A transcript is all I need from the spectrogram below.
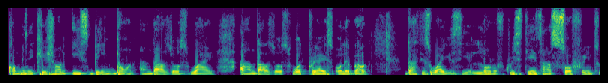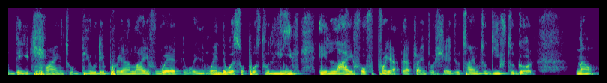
communication is being done, and that's just why, and that's just what prayer is all about. That is why you see a lot of Christians are suffering today trying to build a prayer life where they, when, when they were supposed to live a life of prayer. They're trying to schedule time to give to God. Now,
